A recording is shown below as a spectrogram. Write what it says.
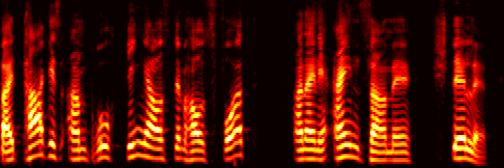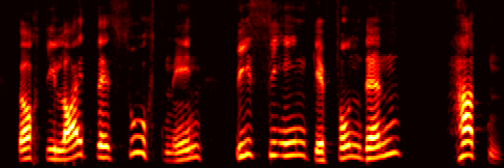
bei Tagesanbruch ging er aus dem Haus fort an eine einsame Stelle. Doch die Leute suchten ihn, bis sie ihn gefunden hatten.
